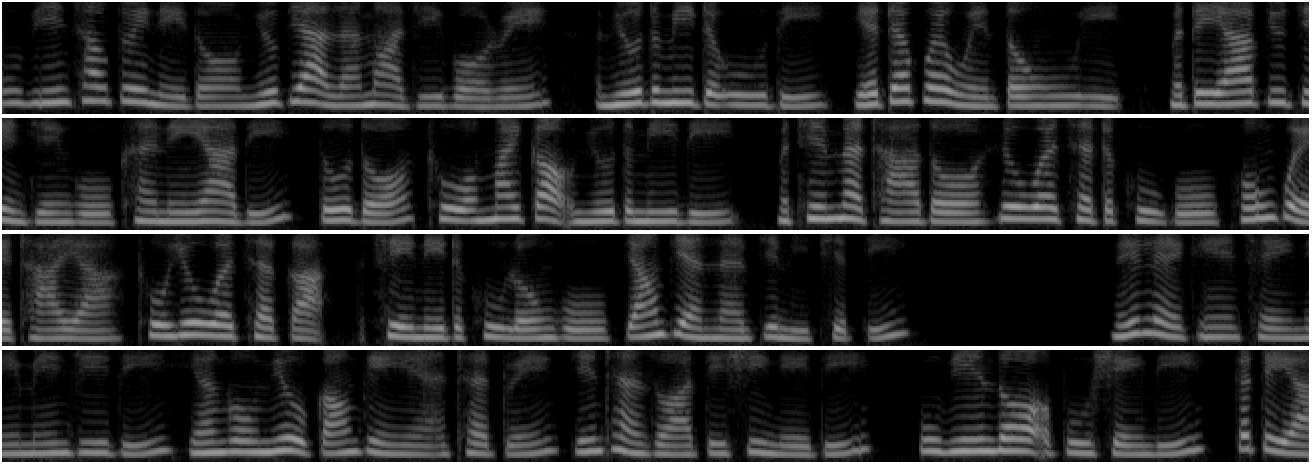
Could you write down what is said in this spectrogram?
ပူပြင်းခြောက်သွေ့နေသောမြို့ပြလမ်းမကြီးပေါ်တွင် အမျိုးသမီးတဦးသည်ရဲတပ်ဖွဲ့ဝင်၃ဦး၏မတရားပြုကျင့်ခြင်းကိုခံနေရသည်သို့သောထိုအမိုက်ကောက်အမျိုးသမီးသည်မထင်မှတ်ထားသောလျှို့ဝှက်ချက်တစ်ခုကိုဖုံးကွယ်ထားရာထိုလျှို့ဝှက်ချက်ကအခြေအနေတစ်ခုလုံးကိုပြောင်းပြန်လှန်ပစ်မည်ဖြစ်သည်နေ့လည်ခင်းအချိန်နေမင်းကြီးသည်ရန်ကုန်မြို့ကောင်းကင်ရန်အထက်တွင်ပြင်းထန်စွာတည်ရှိနေသည် ပူပြင်းသောအပူရှိန်သည်ကတ္တရာ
